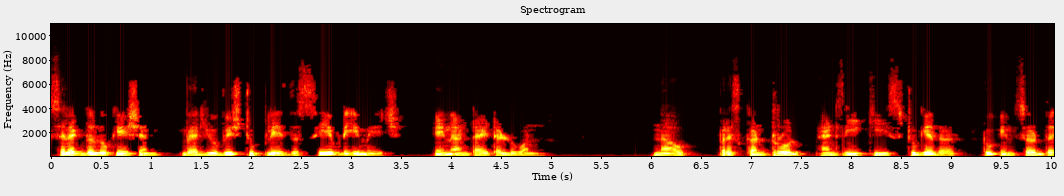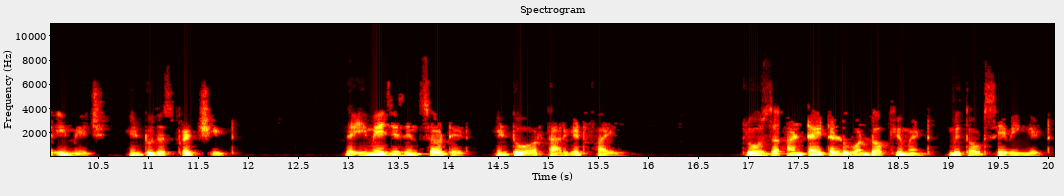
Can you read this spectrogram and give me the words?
Select the location where you wish to place the saved image in Untitled 1. Now press Ctrl and Z keys together to insert the image into the spreadsheet. The image is inserted into our target file. Close the Untitled 1 document without saving it.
